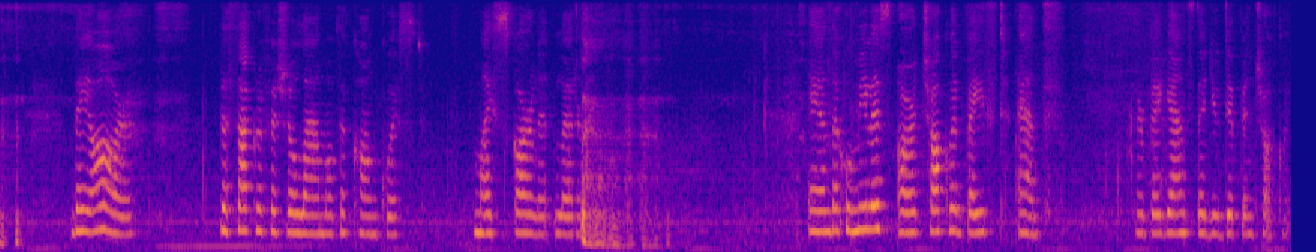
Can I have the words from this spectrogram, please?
They are the sacrificial lamb of the conquest, my scarlet letter. and the jumiles are chocolate based ants. They're big ants that you dip in chocolate.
